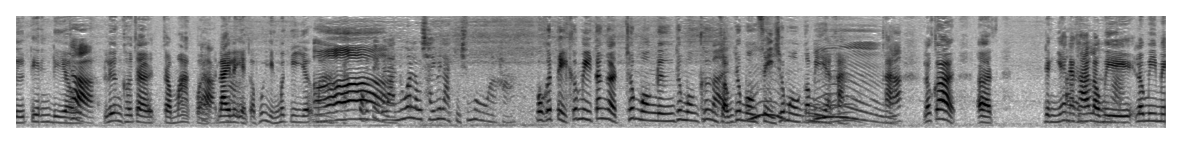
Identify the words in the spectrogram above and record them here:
หรือเตียงเดียว ค่ะเรื่องเขาจะจะมากกว่าค่ะ รายละเอียดกับผู้หญิงเมื่อกี้เยอะมาก ปกติเวลานวดเราใช้เวลากี่ชั่วโมงอะคะ ปกติก็มีตั้งแต่ชั่วโมงหนึ่งชั่วโมงครึ่งไป สองชั่วโมงสี่ชั่วโมงก็มีอะค่ะ อืมค่ะ นะ แล้วก็เอ่อ อย่างเงี้ยนะคะ อะไรบ้างเรามีคะเรามีเม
